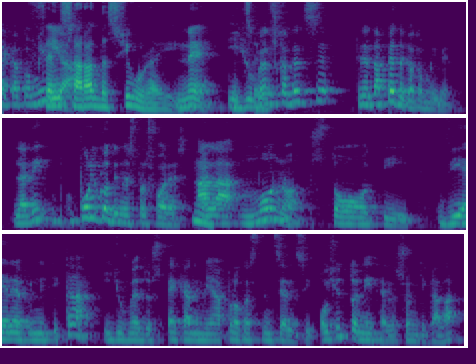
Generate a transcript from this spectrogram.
εκατομμύρια. Θέλει 40 σίγουρα η. Ναι, η η Juventus Chelsea. κατέθεσε 35 εκατομμύρια. Δηλαδή πολύ κοντινές προσφορές. Ναι. Αλλά μόνο στο ότι διερευνητικά η Juventus έκανε μια πρόταση στην Chelsea. Όχι ότι τον ήθελε, σώνει και καλά.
